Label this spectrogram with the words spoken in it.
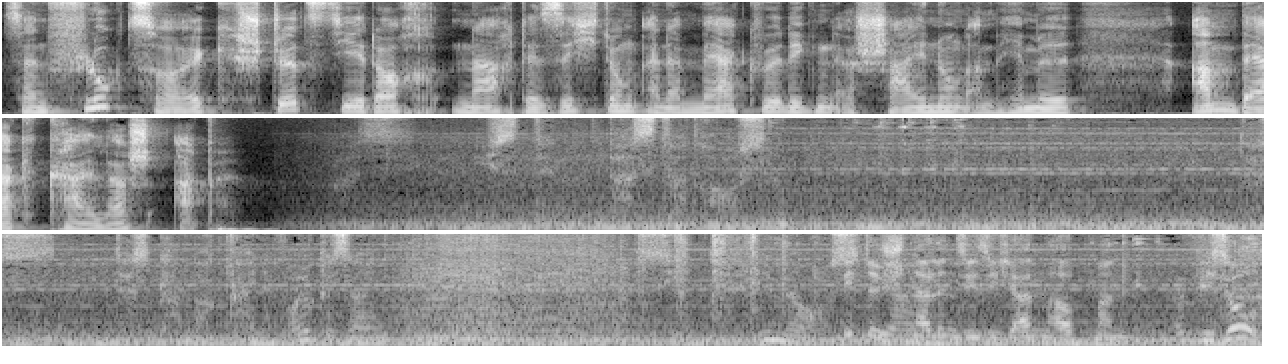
Sein Flugzeug stürzt jedoch nach der Sichtung einer merkwürdigen Erscheinung am Himmel am Berg Kailash ab. Was ist denn das da draußen? Das, das kann doch keine Wolke sein. Das sieht vielmehr aus Bitte schnallen Sie sich an, Hauptmann. Wieso?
